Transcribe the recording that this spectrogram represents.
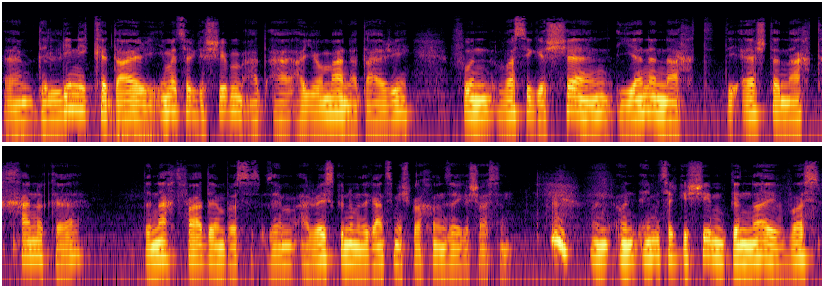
ähm, die Linike Diary, immer zu geschrieben, a, a, a Joman, a Diary, von was sie geschehen, jene Nacht, die erste Nacht Chanukah, der Nacht vor dem, was sie haben rausgenommen, die ganze Mischprache und sie geschossen. Und, und immer zu geschrieben, genau, was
